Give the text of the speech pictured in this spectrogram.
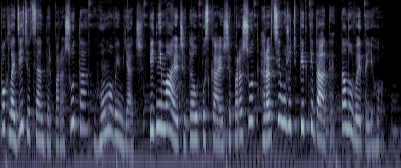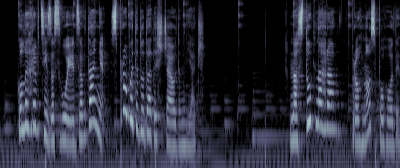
Покладіть у центр парашута гумовий м'яч. Піднімаючи та опускаючи парашут, гравці можуть підкидати та ловити його. Коли гравці засвоять завдання, спробуйте додати ще один м'яч. Наступна гра прогноз погоди.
